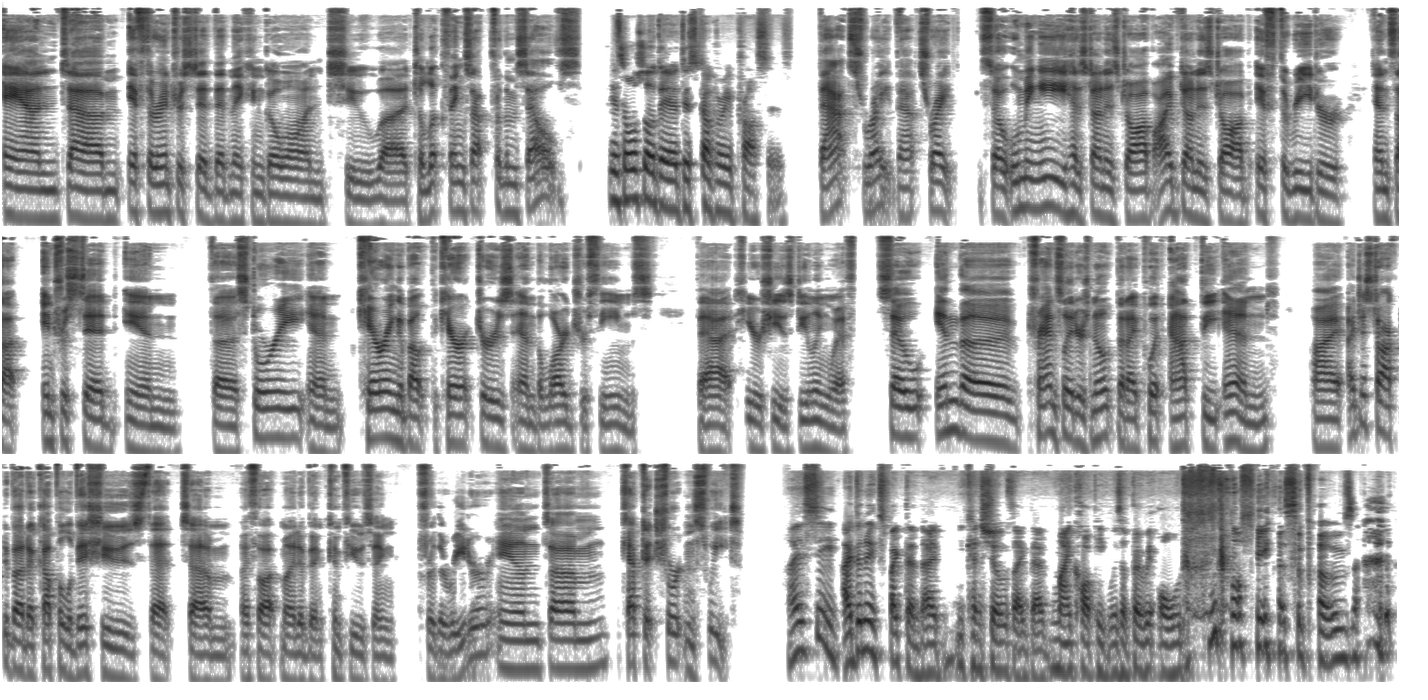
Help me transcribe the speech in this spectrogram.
and um, if they're interested, then they can go on to uh, to look things up for themselves. It's also their discovery process. That's right. That's right. So Wu Mingyi has done his job. I've done his job. If the reader ends up interested in the story and caring about the characters and the larger themes that he or she is dealing with, so, in the translator's note that I put at the end, I, I just talked about a couple of issues that um, I thought might have been confusing for the reader and um, kept it short and sweet. I see. I didn't expect that. That you can show like that. My copy was a very old copy, I suppose.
